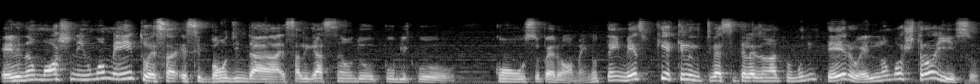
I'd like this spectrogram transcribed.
ele não mostra em nenhum momento essa, esse bonding da, essa ligação do público com o super-homem. Não tem, mesmo que aquilo tivesse sido televisionado pro mundo inteiro, ele não mostrou isso.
